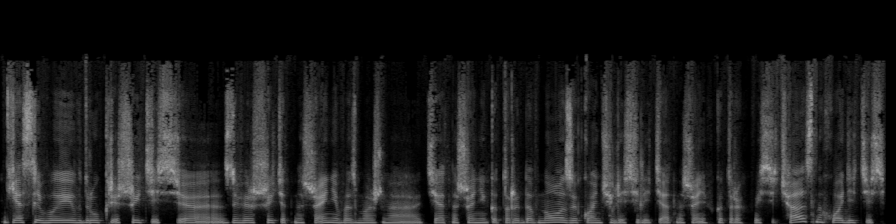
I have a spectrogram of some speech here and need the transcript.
Если вы вдруг решитесь э, завершить отношения, возможно, те отношения, которые давно закончились, или те отношения, в которых вы сейчас находитесь,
